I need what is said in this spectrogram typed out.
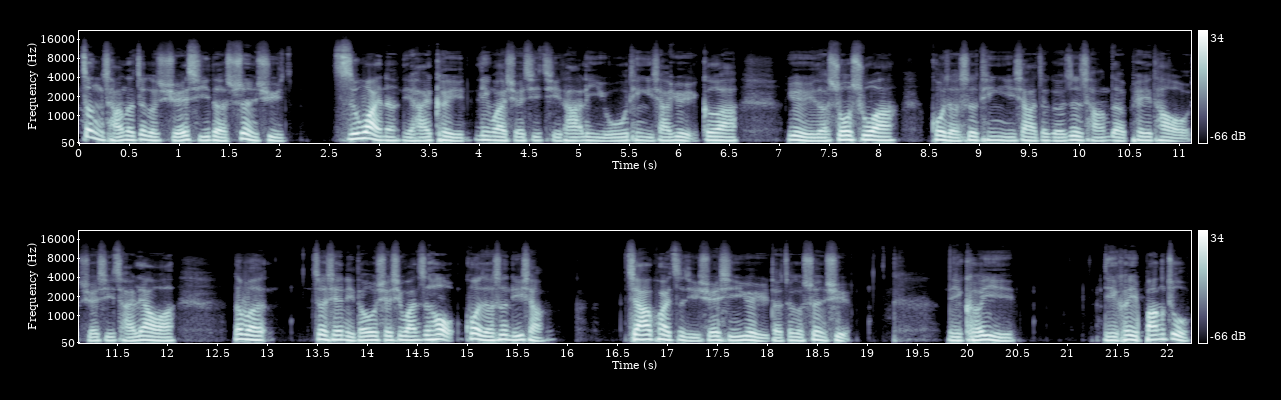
正常的这个学习的顺序之外呢，你还可以另外学习其他，例如听一下粤语歌啊，粤语的说书啊。或者是听一下这个日常的配套学习材料啊，那么这些你都学习完之后，或者是你想加快自己学习粤语的这个顺序，你可以，你可以帮助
